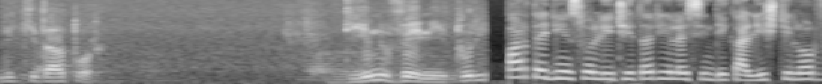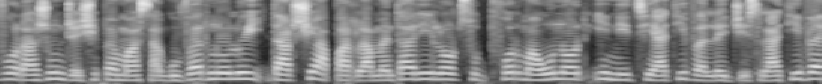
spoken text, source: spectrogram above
lichidator. Din venituri Parte din solicitările sindicaliștilor vor ajunge și pe masa guvernului, dar și a parlamentarilor sub forma unor inițiative legislative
